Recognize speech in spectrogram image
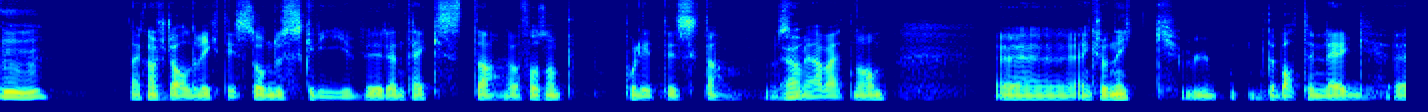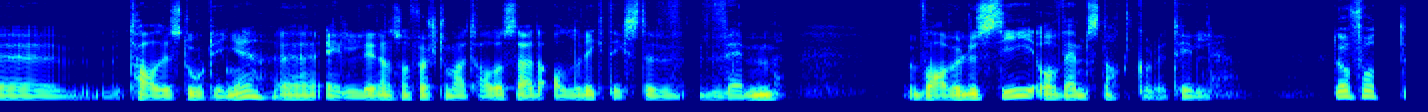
Mm. Det er kanskje det aller viktigste om du skriver en tekst, da, i hvert fall sånn politisk, da, som ja. jeg veit noe om. Uh, en kronikk, debattinnlegg, uh, tale i Stortinget uh, eller en sånn 1. mai-tale, så er det aller viktigste hvem Hva vil du si, og hvem snakker du til? Du har fått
